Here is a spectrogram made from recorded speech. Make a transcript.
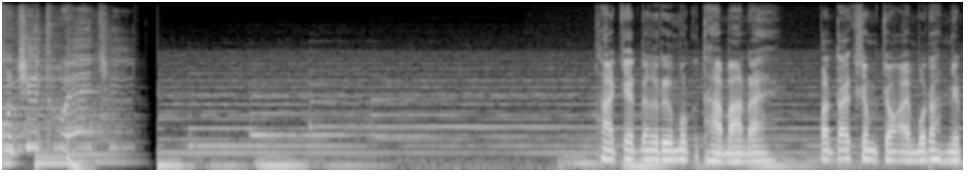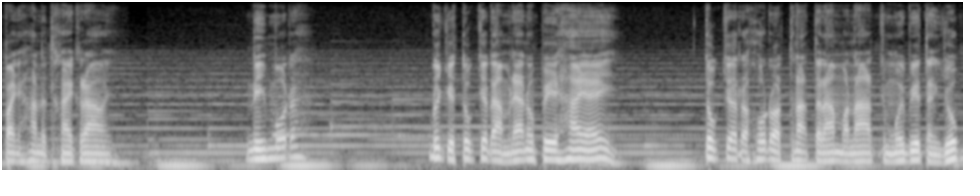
ងឈឺធ្វេឈឺថាចេះដឹងរឿងមុតកថាបានដែរប៉ុន្តែខ្ញុំចង់ឲ្យមុតមានបញ្ហានៅថ្ងៃក្រោយនេះមុត ដូចជាទុកចិត្តអាម្នាក់នោះពេលហើយអីទុកចិត្តរហូតដល់ថ្នាក់តារាមណាជាមួយវាទាំងយប់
